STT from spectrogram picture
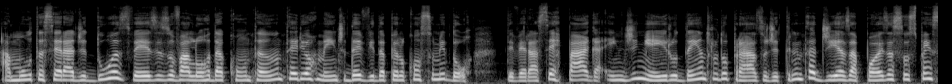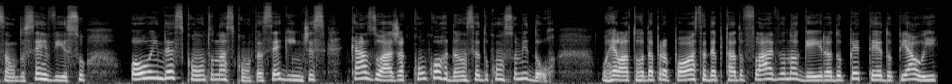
a multa será de duas vezes o valor da conta anteriormente devida pelo consumidor. Deverá ser paga em dinheiro dentro do prazo de 30 dias após a suspensão do serviço ou em desconto nas contas seguintes, caso haja concordância do consumidor. O relator da proposta, deputado Flávio Nogueira, do PT do Piauí,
